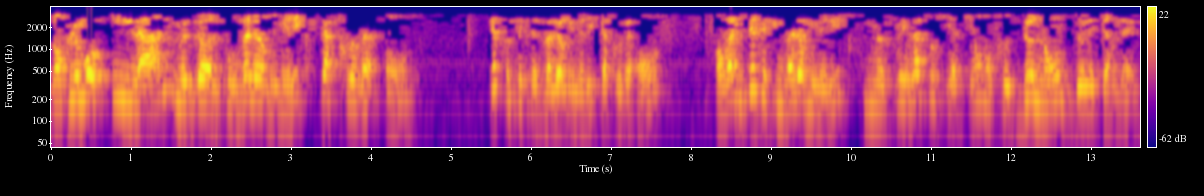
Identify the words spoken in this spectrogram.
Donc le mot Ilan me donne pour valeur numérique 91. Qu'est-ce que c'est que cette valeur numérique 91 En réalité, c'est une valeur numérique qui me fait l'association entre deux noms de l'éternel.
